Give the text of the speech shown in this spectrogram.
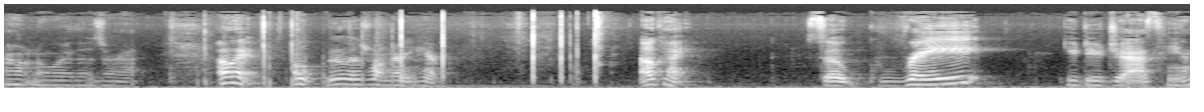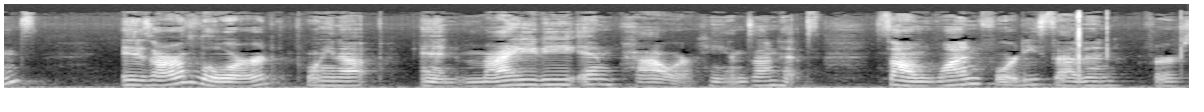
I don't know where those are at. Okay, oh, there's one right here. Okay, so great, you do jazz hands, is our Lord, point up, and mighty in power, hands on hips. Psalm 147, verse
